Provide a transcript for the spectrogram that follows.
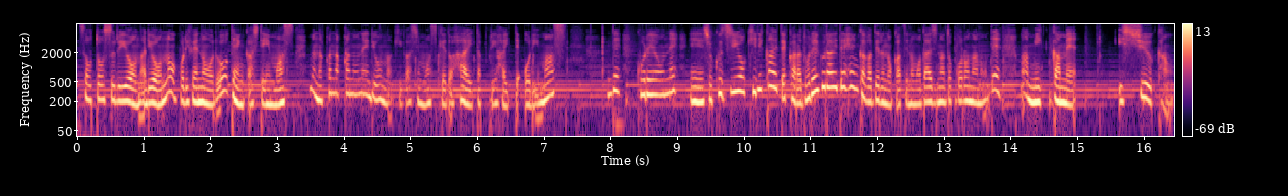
相当するような量のポリフェノールを添加しています、まあ、なかなかのね量な気がしますけどはいたっぷり入っております。でこれをね、えー、食事を切り替えてからどれぐらいで変化が出るのかっていうのも大事なところなので、まあ、3日目1週間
